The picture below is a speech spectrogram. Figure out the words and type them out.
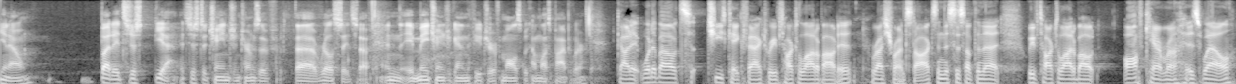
you know, but it's just yeah, it's just a change in terms of uh, real estate stuff, and it may change again in the future if malls become less popular. Got it. What about Cheesecake Factory? We've talked a lot about it, restaurant stocks, and this is something that we've talked a lot about off camera as well,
